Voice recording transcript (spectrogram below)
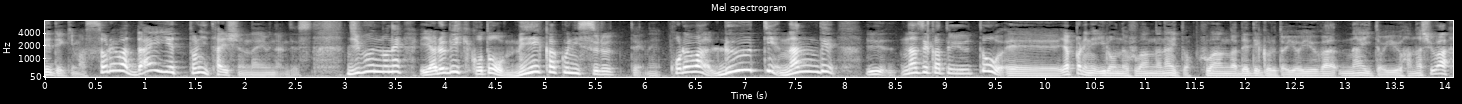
出てきます。それはダイエットに対しての悩みなんです。自分のね、やるべきことを明確にするってね、これはルーティン、なんで、なぜかというと、えー、やっぱりね、いろんな不安がないと、不安が出てくると余裕がないという話は、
